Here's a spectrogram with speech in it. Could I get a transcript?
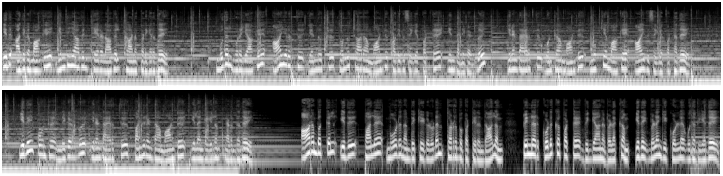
இது அதிகமாக இந்தியாவின் கேரளாவில் காணப்படுகிறது. முதல் முறையாக ஆயிரத்து எண்ணூற்று தொன்னூற்றாறாம் ஆண்டு பதிவு செய்யப்பட்ட இந்த நிகழ்வு இரண்டாயிரத்து ஒன்றாம் ஆண்டு முக்கியமாக ஆய்வு செய்யப்பட்டது. இதே போன்ற நிகழ்வு இரண்டாயிரத்து பன்னிரெண்டாம் ஆண்டு இலங்கையிலும் நடந்தது. ஆரம்பத்தில் இது பல மூட நம்பிக்கைகளுடன் தொடர்புபட்டிருந்தாலும் பின்னர் கொடுக்கப்பட்ட விஞ்ஞான விளக்கம் இதை விளங்கிக் கொள்ள உதவியது.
